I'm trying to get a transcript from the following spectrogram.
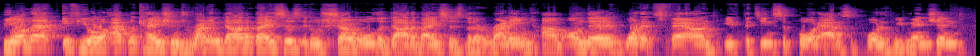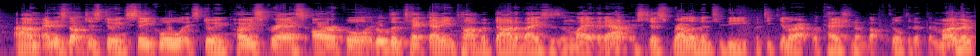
Beyond that, if your application's running databases, it'll show all the databases that are running um, on there, what it's found, if it's in support, out of support, as we mentioned. Um, and it's not just doing SQL, it's doing Postgres, Oracle. It'll detect any type of databases and lay that out. It's just relevant to the particular application I've got filtered at the moment.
